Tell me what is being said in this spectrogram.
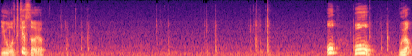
이거 어떻게 써요? 어? 오! 뭐야?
